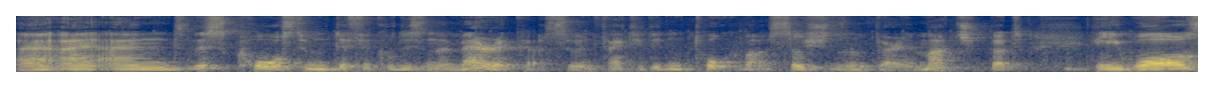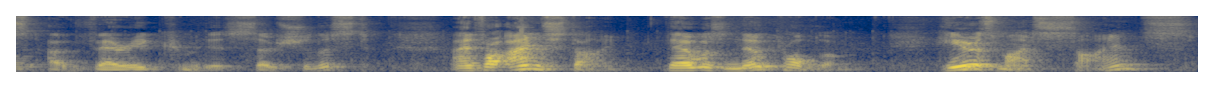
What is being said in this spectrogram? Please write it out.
Uh, and this caused him difficulties in America. So in fact, he didn't talk about socialism very much, but he was a very committed socialist. And for Einstein, there was no problem. Here is my science.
